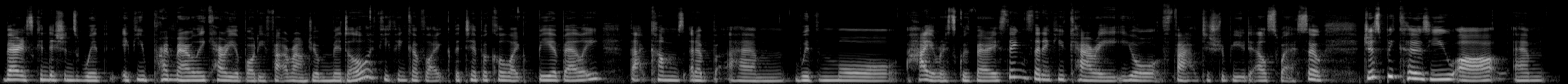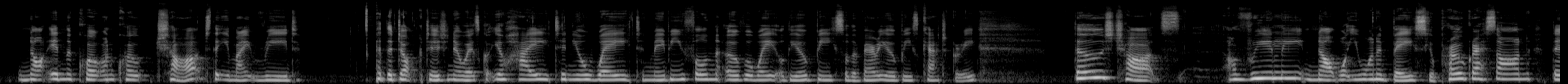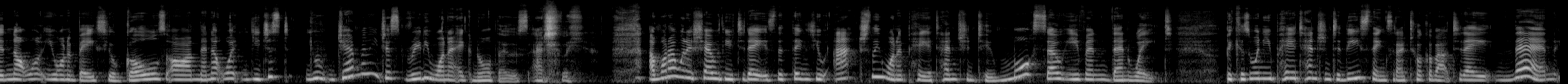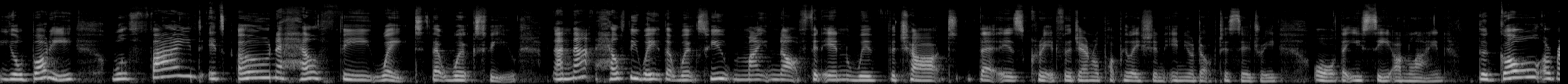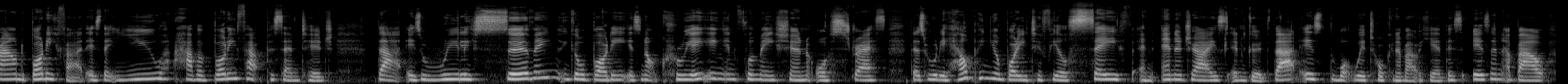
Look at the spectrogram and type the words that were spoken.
various conditions with if you primarily carry your body fat around your middle if you think of like the typical like beer belly that comes at a um, with more higher risk with various things than if you carry your fat distributed elsewhere so just because you are um, not in the quote unquote chart that you might read at the doctors, you know, where it's got your height and your weight, and maybe you fall in the overweight or the obese or the very obese category. Those charts are really not what you want to base your progress on. They're not what you want to base your goals on. They're not what you just, you generally just really want to ignore those, actually. And what I want to share with you today is the things you actually want to pay attention to, more so even than weight. Because when you pay attention to these things that I talk about today, then your body will find its own healthy weight that works for you. And that healthy weight that works for you might not fit in with the chart that is created for the general population in your doctor's surgery or that you see online. The goal around body fat is that you have a body fat percentage that is really serving your body, is not creating inflammation or stress, that's really helping your body to feel safe and energized and good. That is what we're talking about here. This isn't about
